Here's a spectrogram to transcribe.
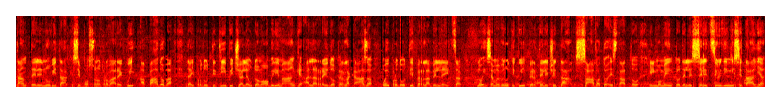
Tante le novità che si possono trovare qui a Padova, dai prodotti tipici alle automobili ma anche all'arredo per la casa o ai prodotti per la bellezza. Noi siamo venuti qui per Telecittà, sabato è stato il momento delle selezioni di Miss Italia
